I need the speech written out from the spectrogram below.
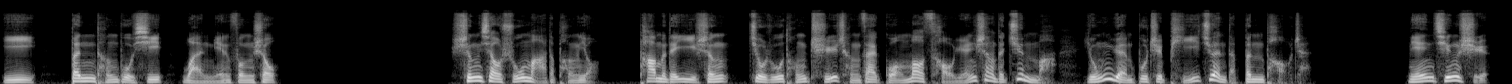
一奔腾不息，晚年丰收。生肖属马的朋友，他们的一生。就如同驰骋在广袤草原上的骏马，永远不知疲倦地奔跑着。年轻时，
